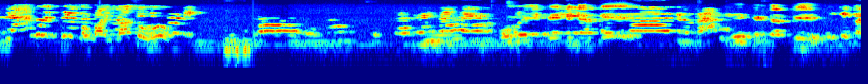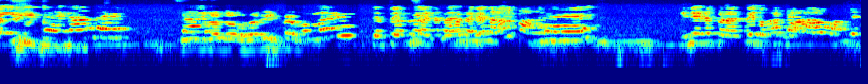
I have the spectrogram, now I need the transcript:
ਰਹਿਣ ਹੋਤੇ ਉਹ ਬਾਈਪਾਸ ਹੋ ਰਹਿਣਾ ਹੈ ਉਹ ਇੱਕ ਇੱਕ ਕਰਕੇ ਇੱਕ ਇੱਕ ਕਰਕੇ ਇੱਕ ਇੱਕ ਕਰਕੇ ਹੈ ਸਾਰਾ ਦੋ ਸਾਰੀ ਤੇ ਤੇ ਸਾਡਾ ਕਰੇ ਨਾ ਪਾਉਂ ਇਹਨੇ ਨਾ ਕੜਾਤੇ ਬਾਹਰ ਪਾਉਂ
